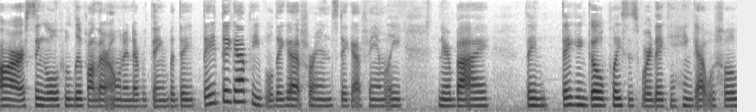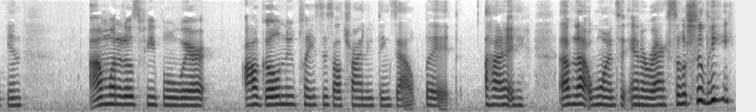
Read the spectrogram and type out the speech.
are single who live on their own and everything, but they they they got people, they got friends, they got family nearby. They they can go places where they can hang out with folk and I'm one of those people where I'll go new places, I'll try new things out, but I I'm not one to interact socially.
